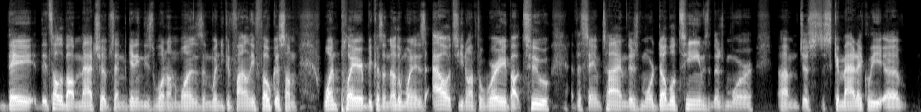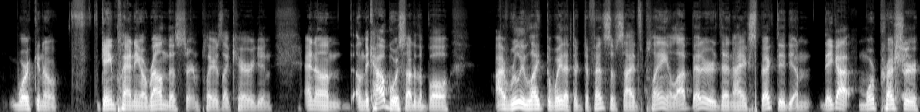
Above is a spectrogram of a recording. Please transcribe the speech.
they it's all about matchups and getting these one on ones. And when you can finally focus on one player because another one is out, you don't have to worry about two at the same time. There's more double teams and there's more um, just schematically uh, working a game planning around those certain players like Kerrigan. And um, on the Cowboys side of the ball, I really like the way that their defensive side's playing a lot better than I expected. Um, they got more pressure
